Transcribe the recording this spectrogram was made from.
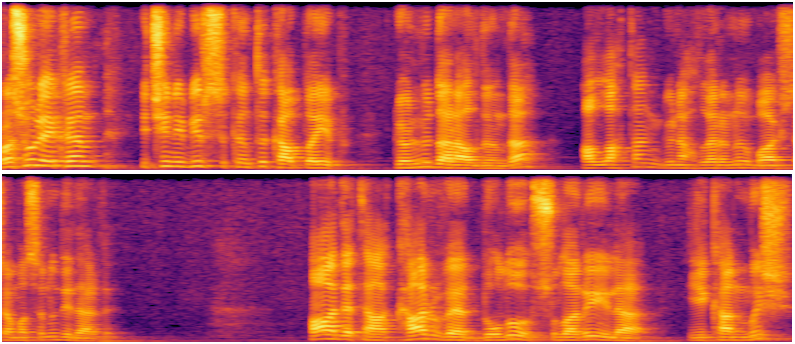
Resul-i Ekrem içini bir sıkıntı kaplayıp gönlü daraldığında Allah'tan günahlarını bağışlamasını dilerdi. Adeta kar ve dolu sularıyla yıkanmış,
